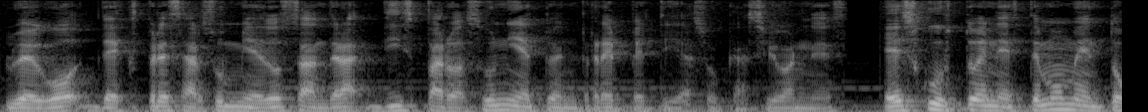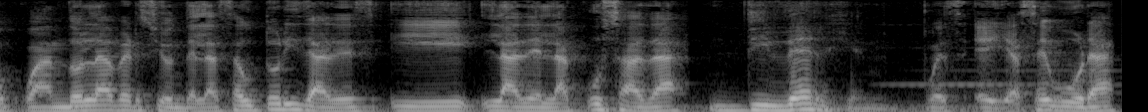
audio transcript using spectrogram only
Luego de expresar su miedo, Sandra disparó a su nieto en repetidas ocasiones. Es justo en este momento cuando la versión de las autoridades y la de la acusada divergen, pues ella asegura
